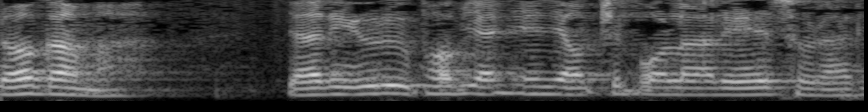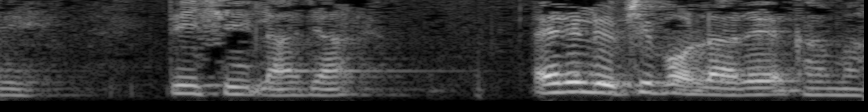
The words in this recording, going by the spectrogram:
လောကမှာယာတိဥရုဖော်ပြခြင်းကြောင့်ဖြစ်ပေါ်လာတယ်ဆိုတာဒီသိရှိလာကြတယ်အဲ့ဒီလိုဖြစ်ပေါ်လာတဲ့အခါမှာ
